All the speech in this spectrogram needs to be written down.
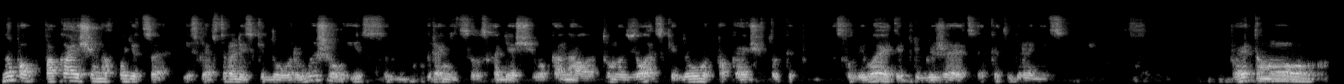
Но по, пока еще находится, если австралийский доллар вышел из границы восходящего канала, то новозеландский доллар пока еще только ослабевает и приближается к этой границе. Поэтому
